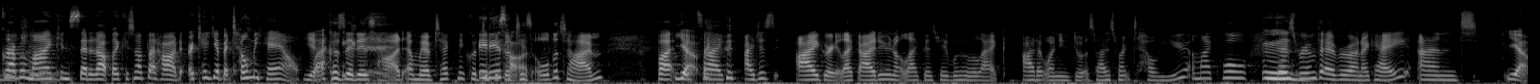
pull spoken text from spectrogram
grab a mic and set it up. Like it's not that hard. Okay, yeah, but tell me how. Yeah, Like, because it is hard and we have technical difficulties all the time. But Yeah. it's like, I just, I agree. Like, I do not like those people who are like, I don't want you to do it, so I just won't tell you. I'm like, well, Mm. there's room for everyone, okay? And yeah,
